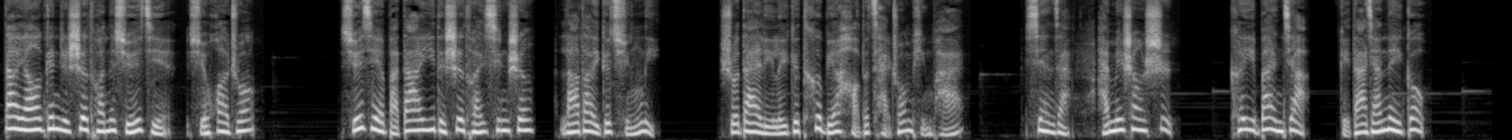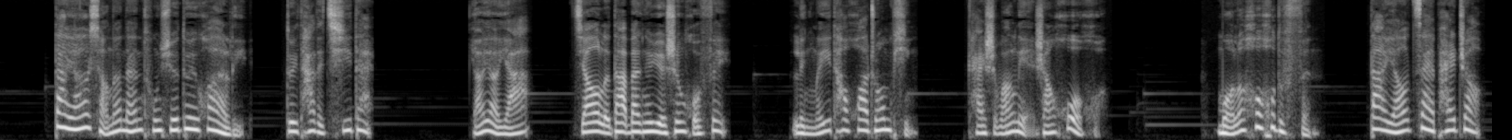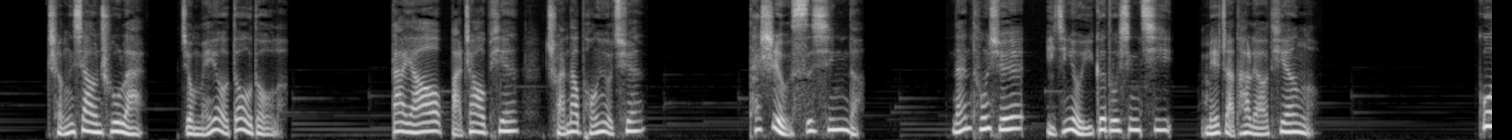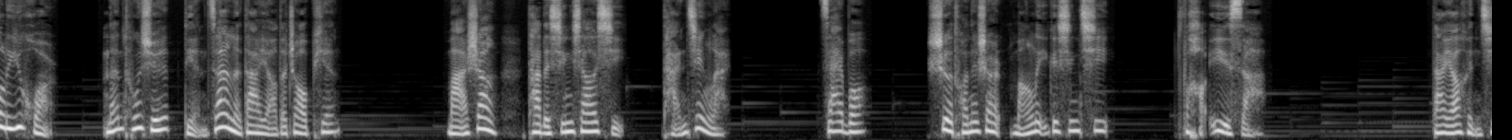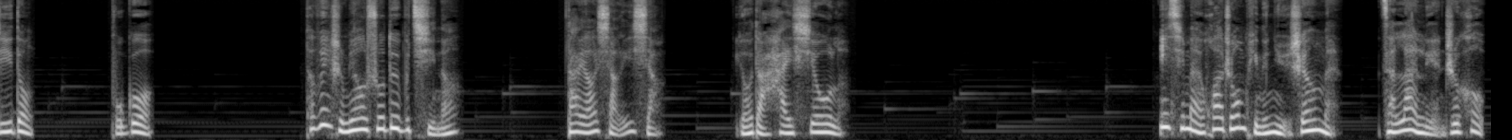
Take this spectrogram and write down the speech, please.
大姚跟着社团的学姐学化妆，学姐把大一的社团新生拉到一个群里，说代理了一个特别好的彩妆品牌，现在还没上市，可以半价。给大家内购。大姚想到男同学对话里对他的期待，咬咬牙，交了大半个月生活费，领了一套化妆品，开始往脸上霍霍。抹了厚厚的粉，大姚再拍照，成像出来就没有痘痘了。大姚把照片传到朋友圈，他是有私心的。男同学已经有一个多星期没找他聊天了。过了一会儿，男同学点赞了大姚的照片。马上，他的新消息弹进来：“在不？社团的事儿忙了一个星期，不好意思啊。”大姚很激动，不过，他为什么要说对不起呢？大姚想一想，有点害羞了。一起买化妆品的女生们，在烂脸之后，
